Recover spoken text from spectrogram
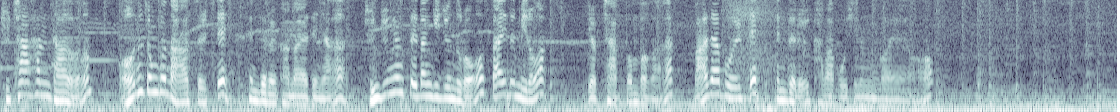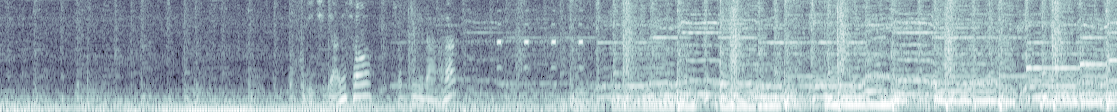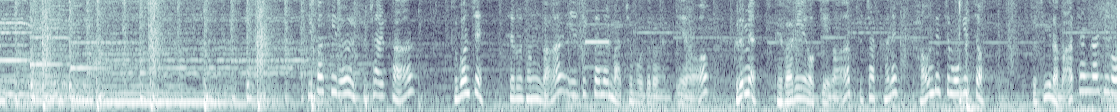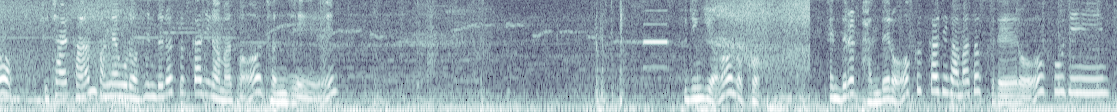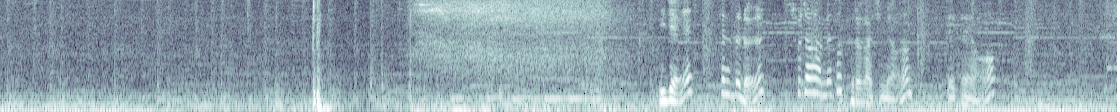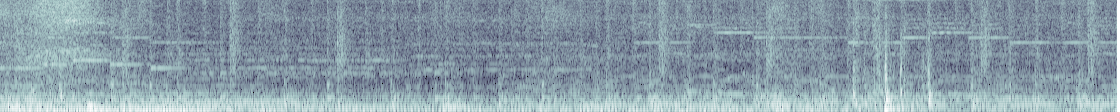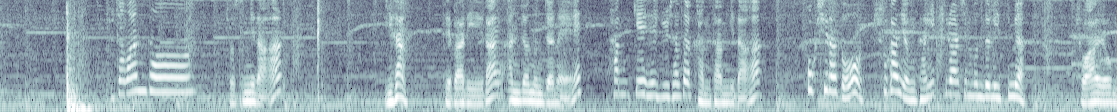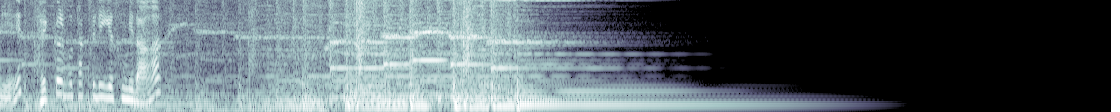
주차한 다음 어느 정도 나왔을 때 핸들을 감아야 되냐? 준중형 세단 기준으로 사이드 미러와 옆차 앞범버가 맞아 보일 때 핸들을 감아 보시는 거예요. 부딪히지 않죠? 좋습니다 바퀴를 주차할 칸 두 번째 세로선과 일직선을 맞춰보도록 할게요. 그러면 대발의 어깨가 주차칸의 가운데쯤 오겠죠? 좋습니다. 마찬가지로 주차할 칸 방향으로 핸들을 끝까지 감아서 전진 후진기어 놓고 핸들을 반대로 끝까지 감아서 그대로 후진 이제 핸들을 수정하면서 들어가시면 되세요. 주차 완성! 좋습니다. 이상, 대발이랑 안전운전에 함께 해주셔서 감사합니다. 혹시라도 추가 영상이 필요하신 분들이 있으면 좋아요 및 댓글 부탁드리겠습니다.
